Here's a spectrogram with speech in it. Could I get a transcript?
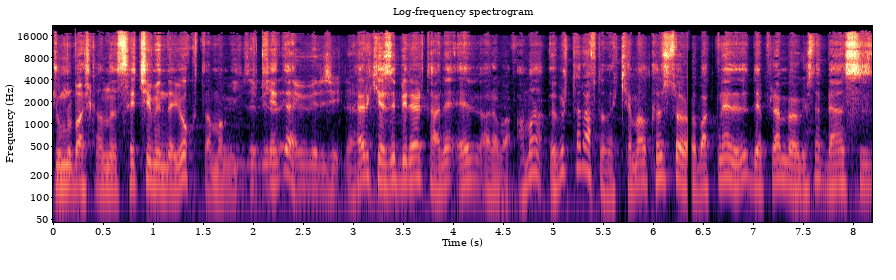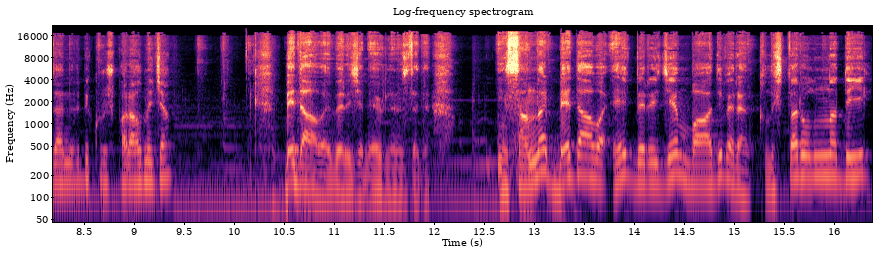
Cumhurbaşkanlığı seçiminde yok tamam Bize ev verecekler. Herkese birer tane ev araba. Ama öbür taraftan da Kemal Kılıçdaroğlu bak ne dedi deprem bölgesinde ben sizden dedi bir kuruş para almayacağım. Bedava vereceğim evleriniz dedi. İnsanlar bedava ev vereceğim vaadi veren Kılıçdaroğlu'na değil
